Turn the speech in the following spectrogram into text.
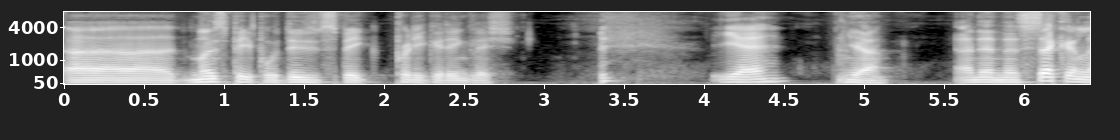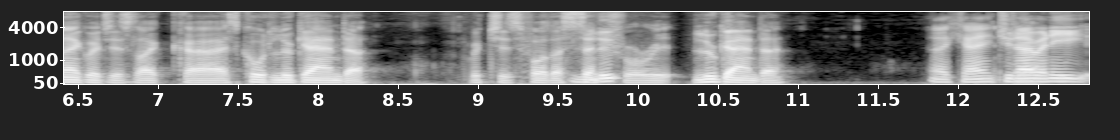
uh, most people do speak pretty good English. yeah. Yeah. And then the second language is like, uh, it's called Luganda, which is for the central re- Luganda. Okay. Do you know Yeah. any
